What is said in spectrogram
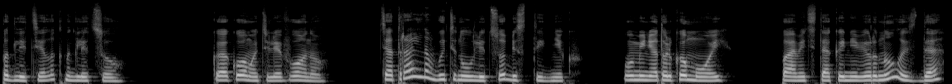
Подлетела к наглецу. Какому телефону? Театрально вытянул лицо бесстыдник. У меня только мой. Память так и не вернулась, да?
